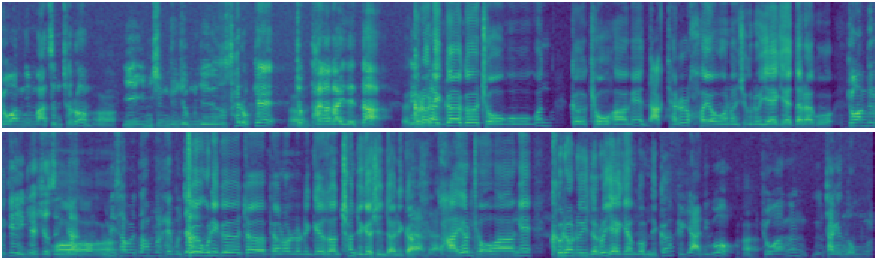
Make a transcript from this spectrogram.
교황님 말씀처럼 어. 이 임신주저 문제에 대해서 새롭게 좀 다가가야 된다. 그러니까, 그 조국은 그 교황의 낙태를 허용하는 식으로 얘기했다라고 교황도 그렇게 얘기하셨으니까 어, 어, 어. 우리 사회도 한번 해보자. 그 우리 그 저 변호사님께서는 천주교 신자니까 네, 네. 과연 교황이 그런 의도로 얘기한 겁니까? 그게 아니고 어. 교황은 그 자기 논문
